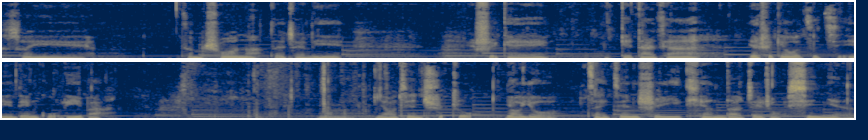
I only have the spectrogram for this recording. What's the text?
所以怎么说呢，在这里。是给给大家，也是给我自己一点鼓励吧。嗯，要坚持住，要有再坚持一天的这种信念，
